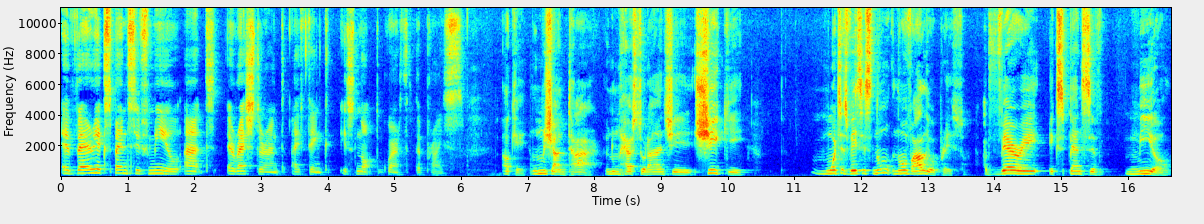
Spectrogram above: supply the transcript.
A very expensive meal at a restaurant, I think, is not worth the price. Ok, um jantar num restaurante chique muitas vezes não, não vale o preço. A very expensive meal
